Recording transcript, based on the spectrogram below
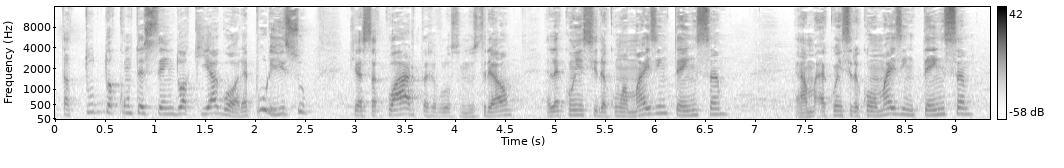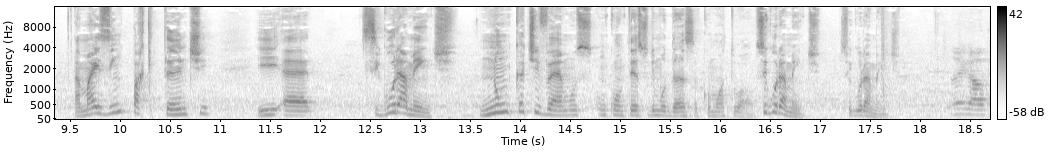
está tudo acontecendo aqui agora. É por isso que essa quarta revolução industrial ela é conhecida como a mais intensa, é conhecida como a mais intensa, a mais impactante e é, seguramente nunca tivemos um contexto de mudança como o atual. Seguramente, seguramente. Legal.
